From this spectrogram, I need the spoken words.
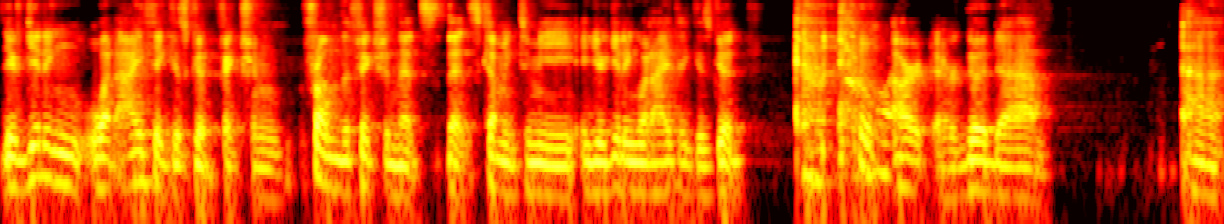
you're getting what I think is good fiction from the fiction that's that's coming to me. You're getting what I think is good art or good. Uh, uh,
